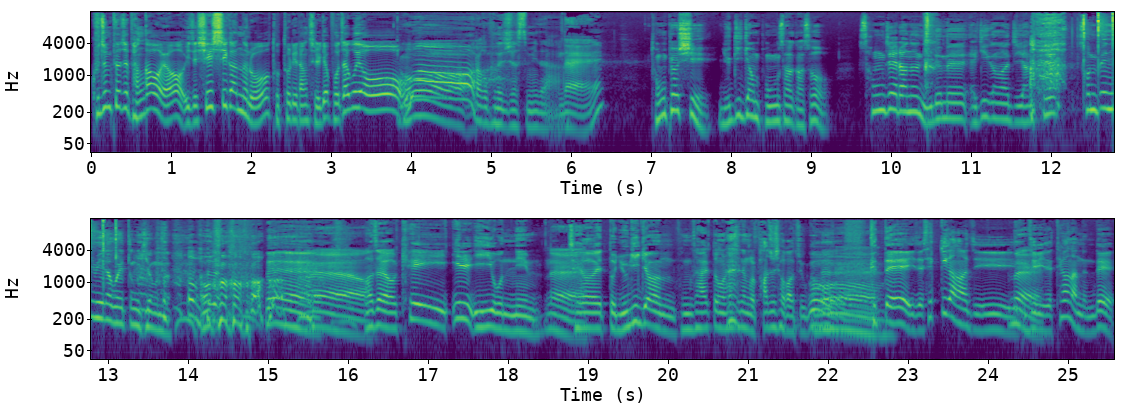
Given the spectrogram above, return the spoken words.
구준표즈 반가워요. 이제 실시간으로 도토리랑 즐겨보자고요. 우와! 라고 보내주셨습니다. 네. 동표 씨 유기견 봉사 가서 성재라는 이름의 애기 강아지한테 선배님이라고 했던 기억나. 어. 네. 네. 맞아요. K125님. 네. 제의 또 유기견 봉사 활동을 하시는 걸 봐주셔가지고. 네. 그때 이제 새끼 강아지들이 네. 이제 태어났는데,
